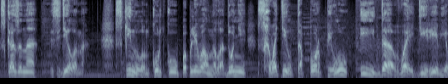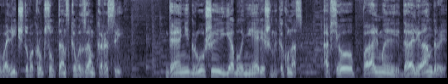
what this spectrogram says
Сказано, сделано. Скинул он куртку, поплевал на ладони, схватил топор, пилу и давай деревья валить, что вокруг султанского замка росли. Да не груши, яблони и орешины, как у нас, а все пальмы да алиандры,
